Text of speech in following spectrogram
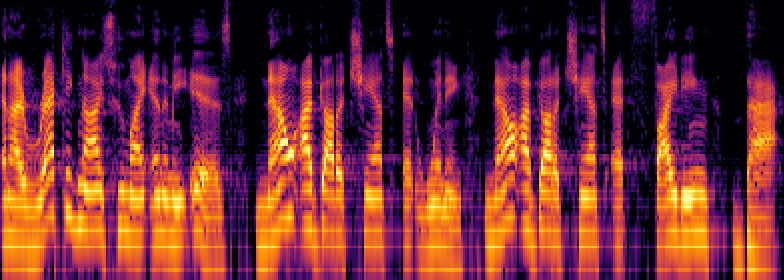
and I recognize who my enemy is, now I've got a chance at winning. Now I've got a chance at fighting back.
